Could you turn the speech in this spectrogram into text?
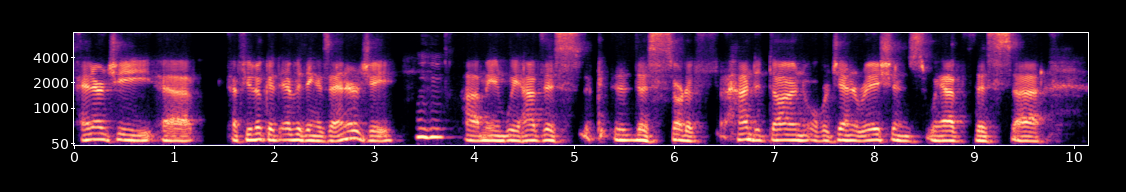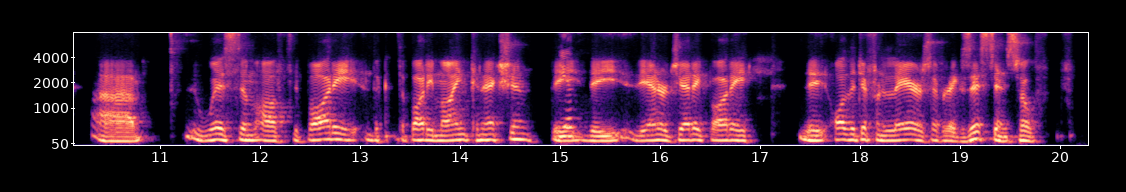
energy. Uh, if you look at everything as energy, mm-hmm. I mean, we have this this sort of handed down over generations. We have this uh, uh wisdom of the body, the, the body mind connection, the yep. the the energetic body, the all the different layers of our existence. So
